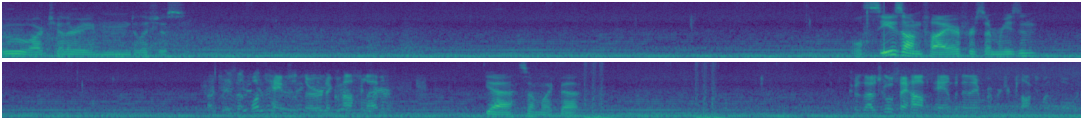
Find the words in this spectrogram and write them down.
Ooh, artillery. Mmm, delicious. Well, C's on fire for some reason. What time is it there? Like half eleven? Yeah, something like that. Because I was going to say half ten, but then I remembered your clocks went forward.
